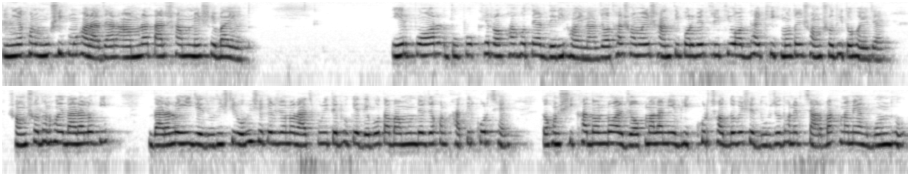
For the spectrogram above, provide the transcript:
তিনি এখন মুশিক মহারাজ, আর আমরা তার সামনে সেবায়ত। এরপর দুপক্ষের রফা হতে আর দেরি হয় না। যথাসময়ে শান্তি পর্বের তৃতীয় অধ্যায় ঠিকমতোই সংশোধিত হয়ে যায়। সংশোধন হয়ে দাঁড়াল কি? দাঁড়াল এই যে, যুধিষ্ঠির অভিষেকের জন্য রাজপুরীতে ঢুকে দেবতা বামুনদের যখন খাতির করছেন, তখন শিখাদণ্ড আর জপমালা নিয়ে ভিক্ষুর ছদ্মবেশে দুর্যোধনের চারবাক নামে এক বন্ধু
